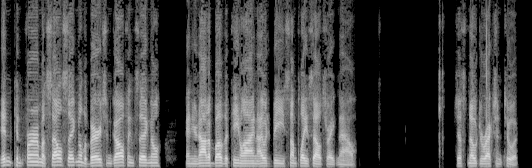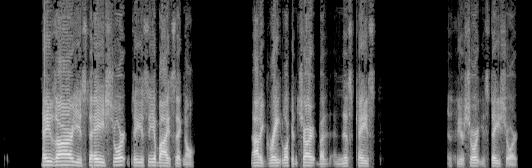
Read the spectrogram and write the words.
Didn't confirm a sell signal, the bearish engulfing signal, and you're not above the T line. I would be someplace else right now. Just no direction to it. Tezar, you stay short until you see a buy signal. Not a great looking chart, but in this case, if you're short, you stay short.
